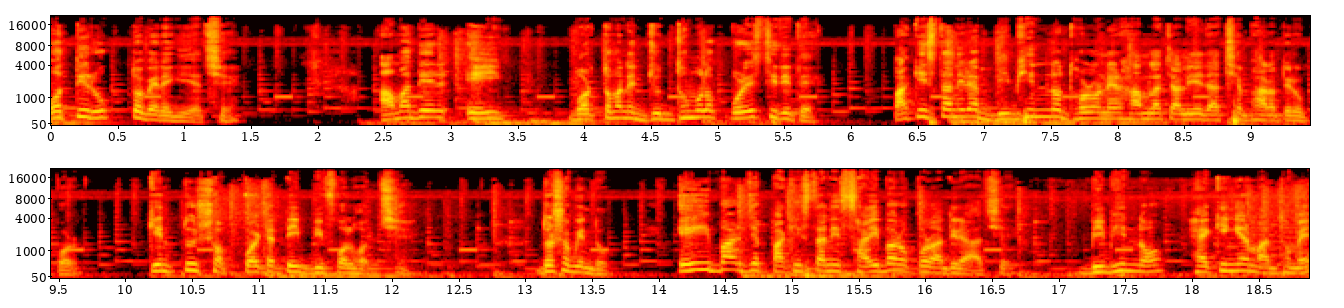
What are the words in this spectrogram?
অতিরিক্ত বেড়ে গিয়েছে। আমাদের এই বর্তমানে যুদ্ধমূলক পরিস্থিতিতে পাকিস্তানিরা বিভিন্ন ধরনের হামলা চালিয়ে যাচ্ছে ভারতের উপর। কিন্তু সব কয়টাতেই বিফল হচ্ছে। দর্শকবিন্দু এইবার যে পাকিস্তানি সাইবার অপরাধীরা আছে, বিভিন্ন হ্যাকিংয়ের মাধ্যমে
